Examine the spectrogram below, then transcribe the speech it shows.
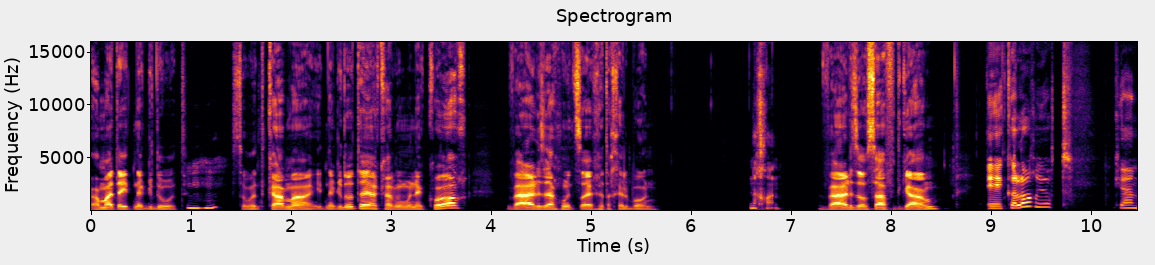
רמת ההתנגדות. Mm-hmm. זאת אומרת כמה התנגדות היה כמה אימוני כוח ועל זה אנחנו נצטרך את החלבון. נכון. ועל זה הוספת גם? אה, קלוריות כן.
